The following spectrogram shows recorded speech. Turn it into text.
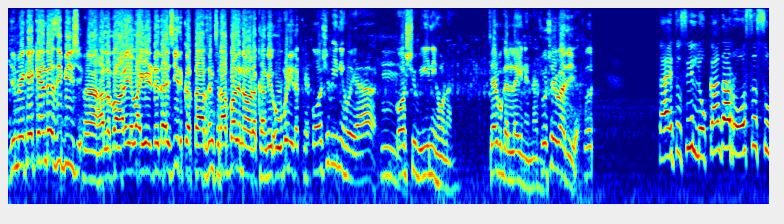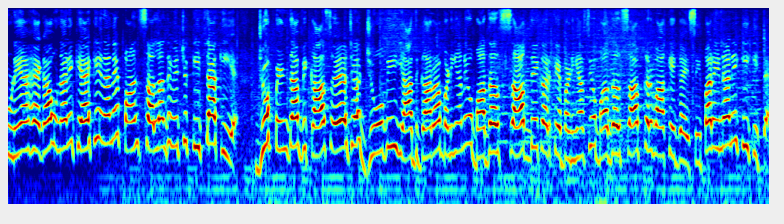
ਜਿਵੇਂ ਕਿ ਕਹਿੰਦੇ ਸੀ ਵੀ ਅਹ, ਹਲਵਾਰੇ ਹਵਾਈ ਅੱਡੇ ਦਾ ਸ਼ਹੀਦ ਕਰਤਾਰ ਸਿੰਘ ਸਰਾਭਾ ਦੇ ਨਾਮ ਰੱਖਾਂਗੇ ਉਹ ਵੀ ਨਹੀਂ ਰੱਖਿਆ। ਕੁਝ ਵੀ ਨਹੀਂ ਹੋਇਆ। ਹੂੰ। ਕੁਝ ਵੀ ਨਹੀਂ ਹੋਣਾ। ਸਿਰਫ ਗੱਲਾਂ ਹੀ ਨੇ ਦੀਆਂ। ਸ਼ੋਸ਼ੇਬਾਜੀ ਆ। ਤਾਂ ਇਹ ਤੁਸੀਂ ਲੋਕਾਂ ਦਾ ਰੋਸ ਸੁਣਿਆ ਹੈਗਾ। ਉਹਨਾਂ ਨੇ ਕਿਹਾ ਕਿ ਇਹਨਾਂ ਨੇ 5 ਸਾਲਾਂ ਦੇ ਵਿੱਚ ਕੀਤਾ ਕੀ ਹੈ? ਜੋ ਪਿੰਡ ਦਾ ਵਿਕਾਸ ਹੋਇਆ ਜਾਂ ਜੋ ਵੀ ਯਾਦਗਾਰਾਂ ਬਣੀਆਂ ਨੇ, ਉਹ ਬਾਦਲ ਸਾਹਿਬ ਦੇ ਕਰਕੇ ਬਣੀਆਂ ਸੀ, ਉਹ ਬਾਦਲ ਸਾਹਿਬ ਕਰਵਾ ਕੇ ਗਏ ਸੀ। ਪਰ ਇਹਨਾਂ ਨੇ ਕੀ ਕੀਤਾ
